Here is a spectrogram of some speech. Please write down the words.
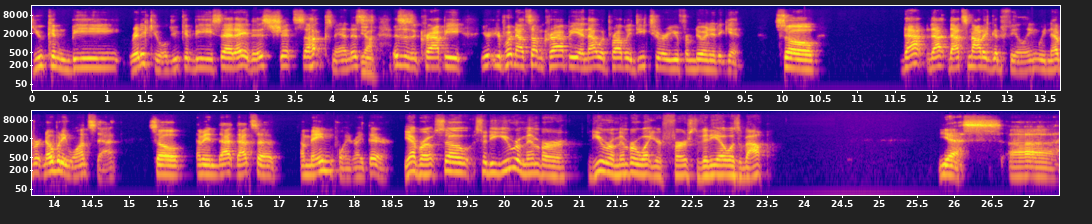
you can be ridiculed. You could be said, "Hey, this shit sucks, man. This Yeah. is this is a crappy. You're, you're putting out something crappy, and that would probably detour you from doing it again." So that that that's not a good feeling. We never nobody wants that. So I mean that that's a a main point right there. Yeah, bro. So, so do you remember? Do you remember what your first video was about? Yes. Uh,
